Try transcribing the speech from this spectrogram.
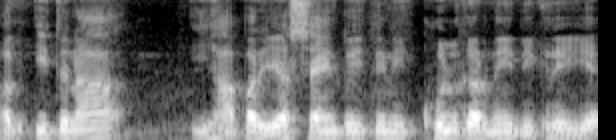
अब इतना यहाँ पर यश साइन तो इतनी खुलकर नहीं दिख रही है,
